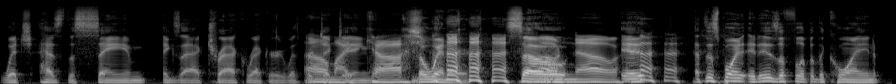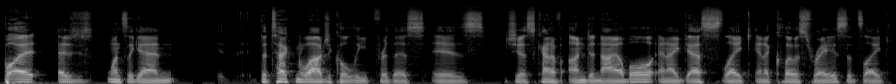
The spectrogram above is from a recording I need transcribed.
which has the same exact track record with oh predicting oh the winner. So oh no. it, at this point, it is a flip of the coin, but as once again, the technological leap for this is just kind of undeniable. And I guess like in a close race, it's like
